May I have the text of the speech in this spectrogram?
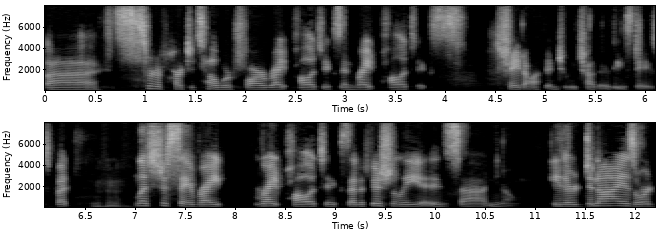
uh, sort of hard to tell where far right politics and right politics shade off into each other these days. But mm-hmm. let's just say right right politics that officially is uh, you know either denies or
